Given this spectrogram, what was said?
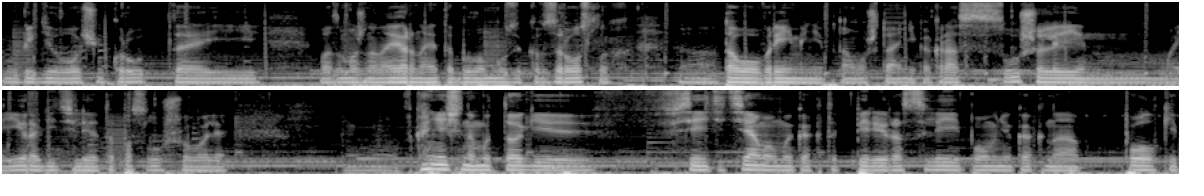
выглядело очень круто, и, возможно, наверное, это была музыка взрослых э, того времени, потому что они как раз слушали, и мои родители это послушивали. В конечном итоге все эти темы мы как-то переросли, помню, как на полке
